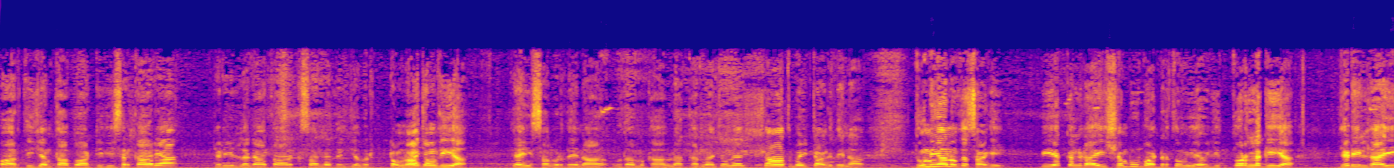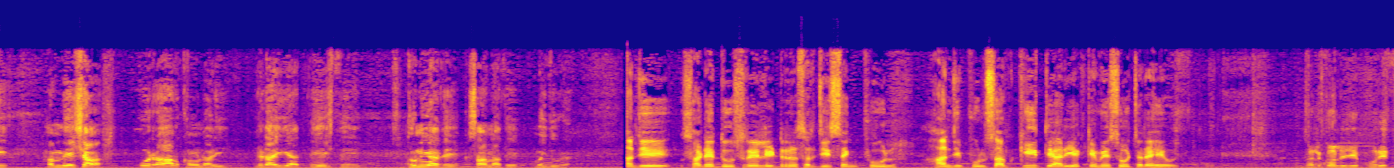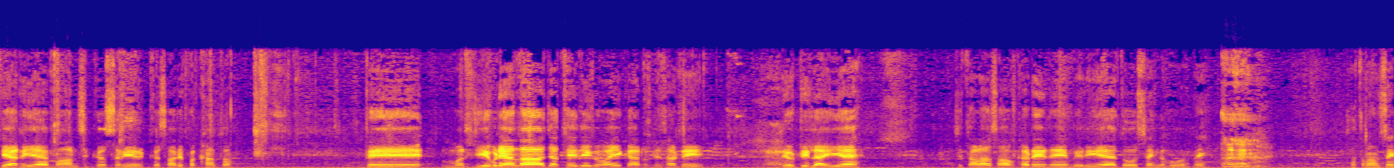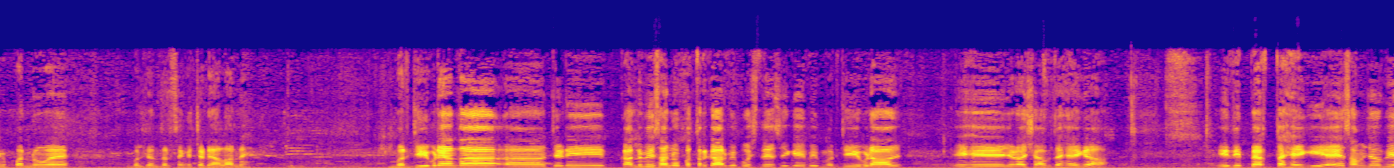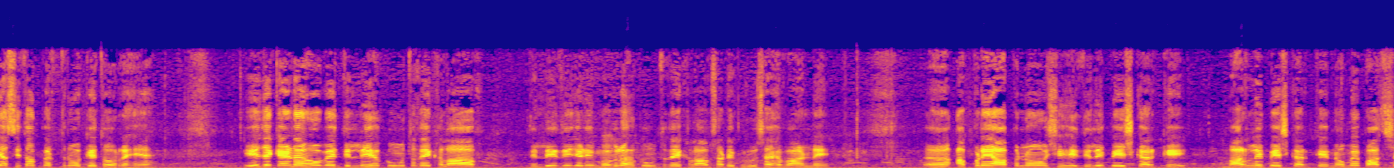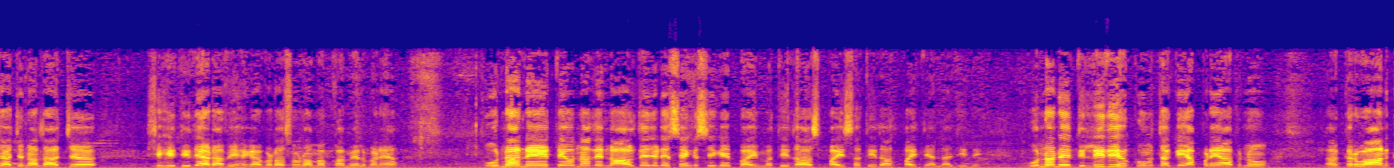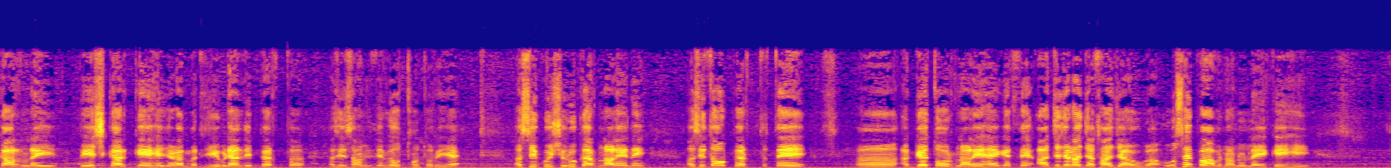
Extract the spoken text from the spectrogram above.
ਭਾਰਤੀ ਜਨਤਾ ਪਾਰਟੀ ਦੀ ਸਰਕਾਰ ਆ, ਜਿਹੜੀ ਲਗਾਤਾਰ ਕਿਸਾਨਾਂ ਤੇ ਜ਼ਬਰ ਢਾਉਣਾ ਚਾਹੁੰਦੀ ਆ, ਤੇ ਅਸੀਂ ਸਬਰ ਦੇ ਨਾਲ ਉਹਦਾ ਮੁਕਾਬਲਾ ਕਰਨਾ ਚਾਹੁੰਦੇ ਆ, ਸ਼ਾਂਤਮਈ ਢੰਗ ਦੇ ਨਾਲ। ਦੁਨੀਆ ਨੂੰ ਦੱਸਾਂਗੇ ਵੀ ਇੱਕ ਲੜਾਈ ਸ਼ੰਭੂ ਬਾਰਡਰ ਤੋਂ ਵੀ ਇਹੋ ਜਿਹੀ ਤੁਰ ਲੱਗੀ ਆ, ਜਿਹੜੀ ਲੜਾਈ ਹਮੇਸ਼ਾ ਉਹ ਰਾਹ ਵਿਖਾਉਣ ਵਾਲੀ ਲੜਾਈ ਆ, ਦੇਸ਼ ਦੇ, ਦੁਨੀਆ ਦੇ ਕਿਸਾਨਾਂ ਤੇ ਮਜ਼ਦੂਰਾਂ ਹਾਂਜੀ, ਸਾਡੇ ਦੂਸਰੇ ਲੀਡਰ ਸਰਜੀਤ ਸਿੰਘ ਫੂਲ। ਹਾਂਜੀ ਫੂਲ ਸਾਹਿਬ, ਕੀ ਤਿਆਰੀ ਹੈ? ਕਿਵੇਂ ਸੋਚ ਰਹੇ ਹੋ? ਬਿਲਕੁਲ ਜੀ, ਪੂਰੀ ਤਿਆਰੀ ਹੈ, ਮਾਨਸਿਕ, ਸਰੀਰਕ ਸਾਰੇ ਪੱਖਾਂ ਤੋਂ। ਤੇ ਮਰਜੀਵੜਿਆਂ ਦਾ, ਜਥੇ ਦੀ ਅਗਵਾਈ ਕਰਨ ਦੀ ਸਾਡੀ ਡਿਊਟੀ ਲਾਈ ਹੈ। ਚਤਾਲਾ ਸਾਹਿਬ ਖੜੇ ਨੇ, ਮੇਰੀ ਹੈ, ਦੋ ਸਿੰਘ ਹੋਰ ਨੇ। ਸਤਨਾਮ ਸਿੰਘ ਪੰਨੂ ਹੈ, ਬਲਜਿੰਦਰ ਸਿੰਘ ਚੜਿਆਲਾ ਨੇ। ਮਰਜੀਵੜਿਆਂ ਦਾ ਜਿਹੜੀ ਕੱਲ ਵੀ ਸਾਨੂੰ ਪੱਤਰਕਾਰ ਵੀ ਪੁੱਛਦੇ ਸੀਗੇ ਵੀ ਮਰਜੀਵੜਾ ਇਹ ਜਿਹੜਾ ਸ਼ਬਦ ਹੈਗਾ ਇਹਦੀ ਪਿਰਤ ਹੈਗੀ ਹੈ। ਇਹ ਸਮਝੋ ਵੀ ਅਸੀਂ ਤਾਂ ਉਹ ਪਿਰਤ ਨੂੰ ਅੱਗੇ ਤੋਰ ਰਹੇ ਹਾਂ। ਇਹ ਜੇ ਕਹਿਣਾ ਹੋਵੇ ਦਿੱਲੀ ਹਕੂਮਤ ਦੇ ਖਿਲਾਫ, ਦਿੱਲੀ ਦੀ ਜਿਹੜੀ ਮੁਗਲ ਹਕੂਮਤ ਦੇ ਖਿਲਾਫ ਸਾਡੇ ਗੁਰੂ ਸਾਹਿਬਾਨ ਨੇ ਆਪਣੇ ਆਪ ਨੂੰ ਸ਼ਹੀਦੀ ਲਈ ਪੇਸ਼ ਕਰਕੇ, ਮਰਨ ਲਈ ਪੇਸ਼ ਕਰਕੇ ਨੌਵੇਂ ਪਾਤਸ਼ਾਹ, ਜਿਨ੍ਹਾਂ ਦਾ ਅੱਜ ਸ਼ਹੀਦੀ ਦਿਹਾੜਾ ਵੀ ਹੈਗਾ, ਬੜਾ ਸੋਹਣਾ ਮੌਕਾ ਮਿਲ ਬਣਿਆ। ਉਹਨਾਂ ਨੇ ਤੇ ਉਹਨਾਂ ਦੇ ਨਾਲ ਦੇ ਜਿਹੜੇ ਸਿੰਘ ਸੀਗੇ, ਭਾਈ ਮਤੀ ਦਾਸ ਭਾਈ ਸਤੀ ਦਾਸ ਭਾਈ ਦਿਆਲਾ ਜੀ ਨੇ, ਉਹਨਾਂ ਨੇ ਦਿੱਲੀ ਦੀ ਹਕੂਮਤ ਅੱਗੇ ਆਪਣੇ ਆਪ ਨੂੰ ਕੁਰਬਾਨ ਕਰਨ ਲਈ ਪੇਸ਼ ਕਰਕੇ ਇਹ ਜਿਹੜਾ ਮਰਜੀਵੜਿਆਂ ਦੀ ਪਿਰਤ ਅਸੀਂ ਸਮਝਦੇ ਵੀ ਉੱਥੋਂ ਤੁਰੀ ਹੈ। ਅਸੀਂ ਕੋਈ ਸ਼ੁਰੂ ਕਰਨ ਵਾਲੇ ਨੇ ਅਸੀਂ ਤਾਂ ਉਹ ਪਿਰਤ ਤੇ ਅੱਗੇ ਤੋਰਨ ਵਾਲੇ ਹੈਗੇ ਤੇ ਅੱਜ ਜਿਹੜਾ ਜਥਾ ਜਾਊਗਾ ਉਸੇ ਭਾਵਨਾ ਨੂੰ ਲੈ ਕੇ ਹੀ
